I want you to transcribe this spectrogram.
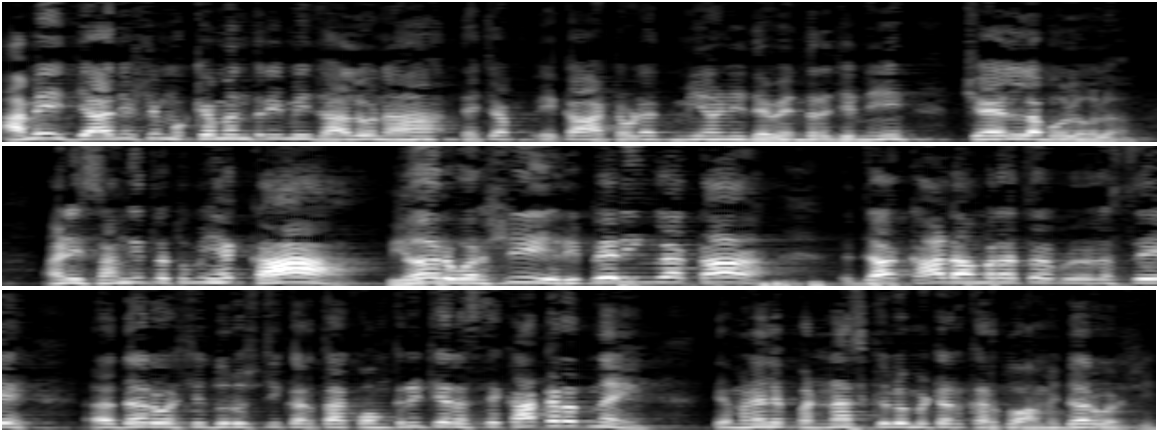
आम्ही ज्या दिवशी मुख्यमंत्री मी झालो ना त्याच्या एका आठवड्यात मी आणि देवेंद्रजींनी चेलला बोलवलं. आणि सांगितलं तुम्ही हे का? दरवर्षी रिपेरिंगला का? जा का डांबराचे रस्ते दरवर्षी दुरुस्ती करता. कॉन्क्रीटचे रस्ते का करत नाही? ते म्हणाले पन्नास किलोमीटर करतो आम्ही दरवर्षी.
